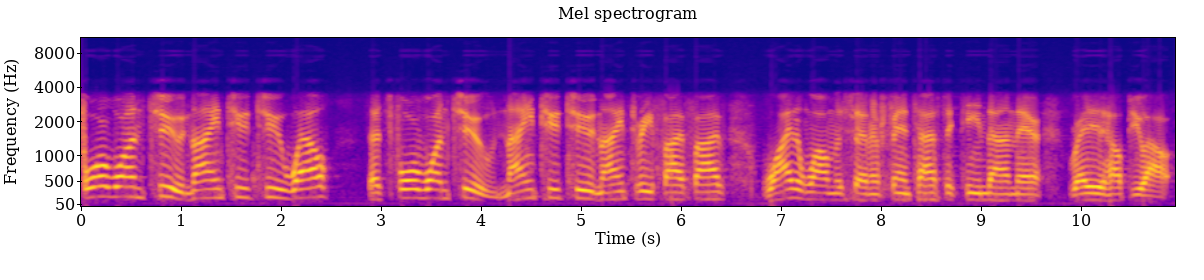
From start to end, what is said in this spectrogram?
412 922 Well. That's 412 922 9355. Weiner Wellness Center. Fantastic team down there, ready to help you out.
